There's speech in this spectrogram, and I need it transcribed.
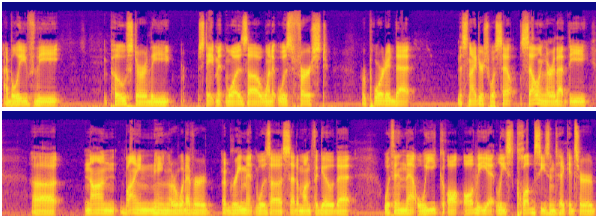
I believe the post or the statement was uh, when it was first reported that the Snyders was sell- selling or that the uh, non-binding or whatever agreement was uh, said a month ago that within that week all, all the at least club season tickets or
